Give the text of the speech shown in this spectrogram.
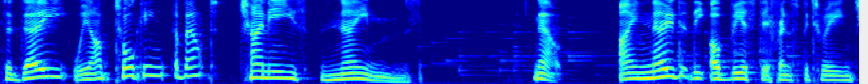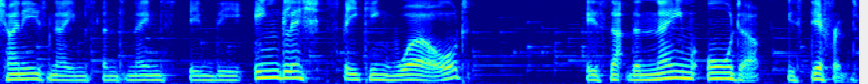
Today we are talking about Chinese names. Now, I know that the obvious difference between Chinese names and names in the English speaking world is that the name order is different.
